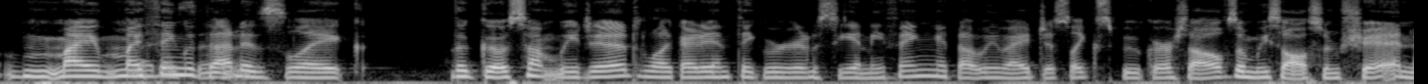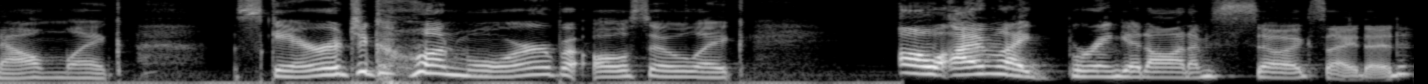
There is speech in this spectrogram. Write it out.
my my Let thing with that in. is like the ghost hunt we did. Like I didn't think we were gonna see anything. I thought we might just like spook ourselves, and we saw some shit. And now I'm like scared to go on more, but also like oh, I'm like, bring it on. I'm so excited.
